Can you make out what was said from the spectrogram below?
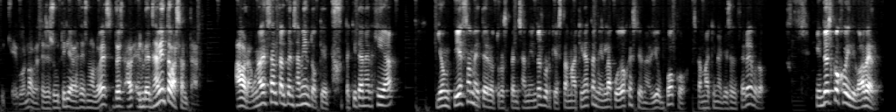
y que, bueno, a veces es útil y a veces no lo es. Entonces, el pensamiento va a saltar. Ahora, una vez salta el pensamiento que te quita energía, yo empiezo a meter otros pensamientos porque esta máquina también la puedo gestionar yo un poco, esta máquina que es el cerebro. Y entonces cojo y digo, a ver,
